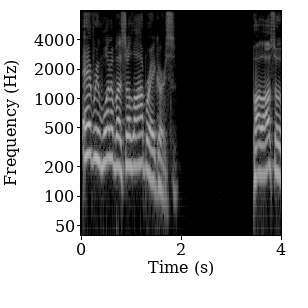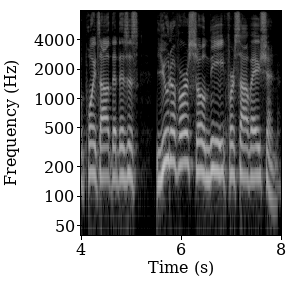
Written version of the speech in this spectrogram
Every one of us are lawbreakers. Paul also points out that there's this universal need for salvation.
